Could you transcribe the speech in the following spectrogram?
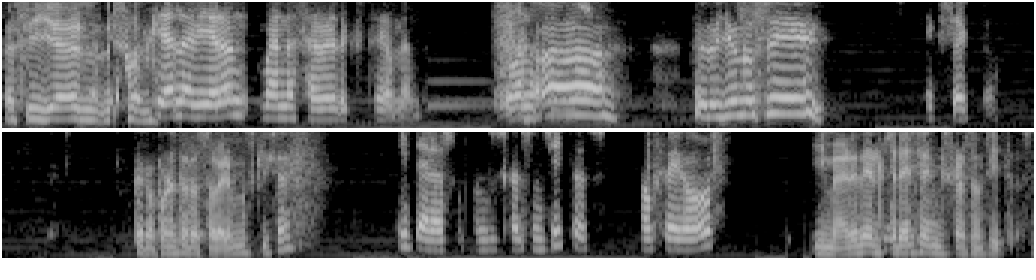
así ya. Los que ya la vieron van a saber de qué estoy hablando. Ah, pero yo no sé. Exacto. Pero pronto lo sabremos, quizá. Y te harás con tus calzoncitos. O peor. Y me haré del 13 en mis calzoncitos.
